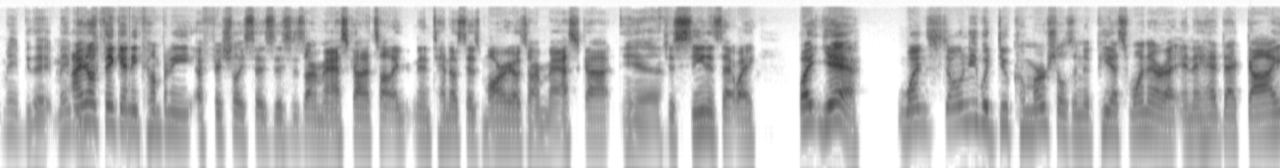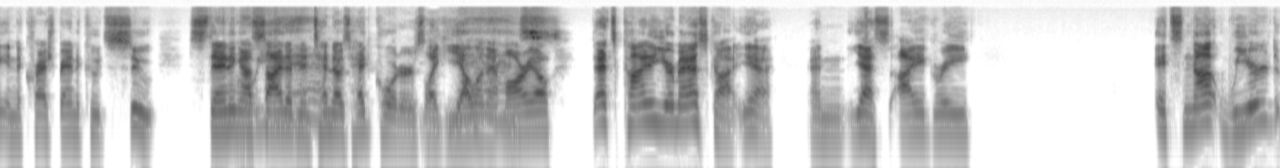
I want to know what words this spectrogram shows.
maybe they maybe I don't think any company officially says this is our mascot. It's not like Nintendo says Mario's our mascot. Yeah, Just seen as that way. But yeah, when Sony would do commercials in the PS1 era and they had that guy in the Crash Bandicoot suit standing Oh, outside of. Nintendo's headquarters, like yelling at Mario, that's kind of your mascot. Yeah. And yes, I agree. It's not weird,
